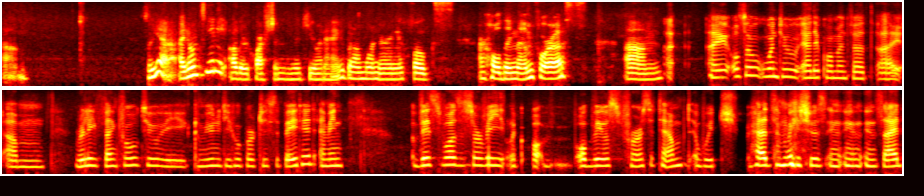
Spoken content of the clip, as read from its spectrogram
Um, so yeah, I don't see any other questions in the Q&A, but I'm wondering if folks are holding them for us. Um, I, I also want to add a comment that I am really thankful to the community who participated. I mean, this was a survey like obvious first attempt which had some issues in, in, inside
